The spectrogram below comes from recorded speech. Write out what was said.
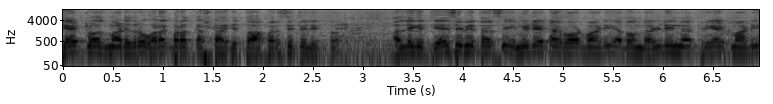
ಗೇಟ್ ಕ್ಲೋಸ್ ಮಾಡಿದ್ರು, ಹೊರಗೆ ಬರೋದು ಕಷ್ಟ ಆಗಿತ್ತು, ಆ ಪರಿಸ್ಥಿತಿಲಿತ್ತು. ಅಲ್ಲಿಗೆ ಜೆ ಸಿ ಬಿ ತರಿಸಿ ಇಮಿಡಿಯೇಟಾಗಿ ರೋಡ್ ಮಾಡಿ, ಅದೊಂದು ಹಳ್ಳಿನ ಕ್ರಿಯೇಟ್ ಮಾಡಿ,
